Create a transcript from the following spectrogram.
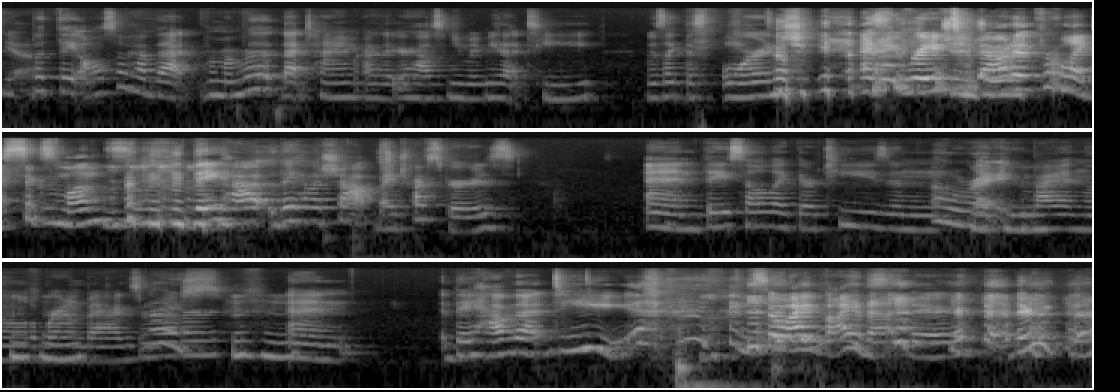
Yeah. But they also have that. Remember that, that time I was at your house and you made me that tea? It was like this orange, and I raved about it for like six months. they have they have a shop by Trefzger's, and they sell like their teas and Oh, like you can buy it in the little brown Mhm. bags or Nice. whatever. Mm-hmm. And they have that tea, and so I buy that there. there you go.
